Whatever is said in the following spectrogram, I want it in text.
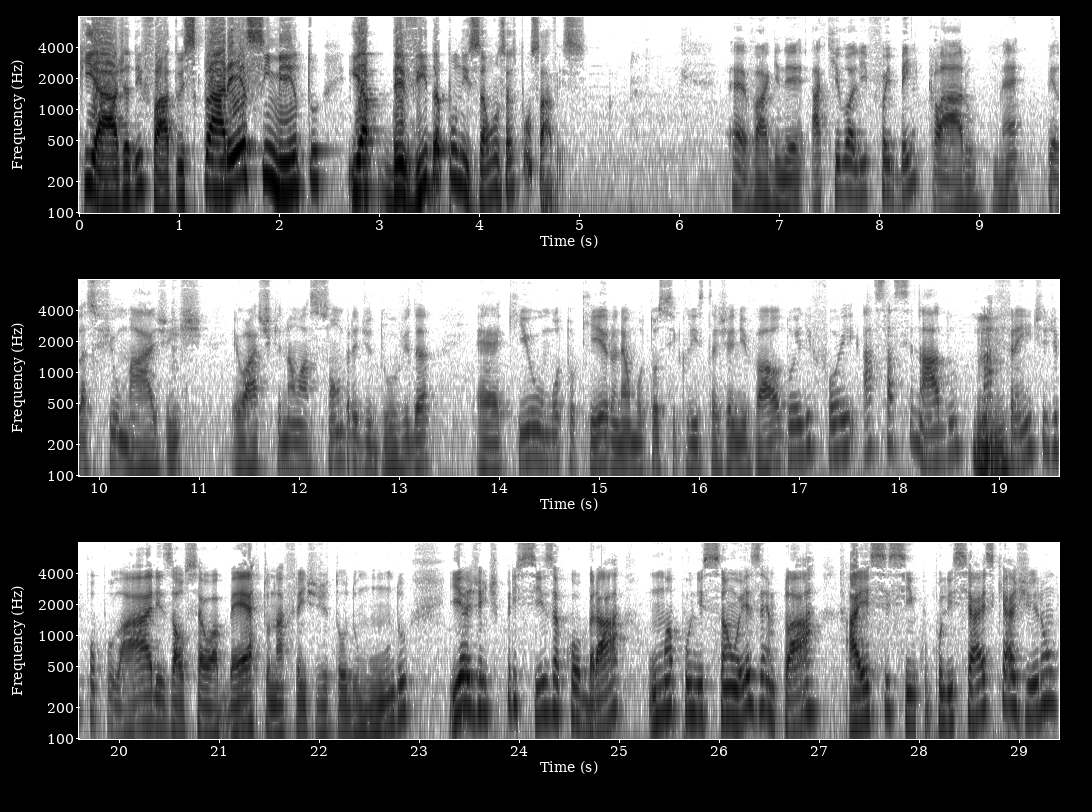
que haja, de fato, esclarecimento e a devida punição aos responsáveis. É, Wagner, aquilo ali foi bem claro, né? Pelas filmagens. Eu acho que não há sombra de dúvida é que o motoqueiro, né, o motociclista Genivaldo, ele foi assassinado uhum. na frente de populares, ao céu aberto, na frente de todo mundo, e a gente precisa cobrar uma punição exemplar a esses cinco policiais que agiram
